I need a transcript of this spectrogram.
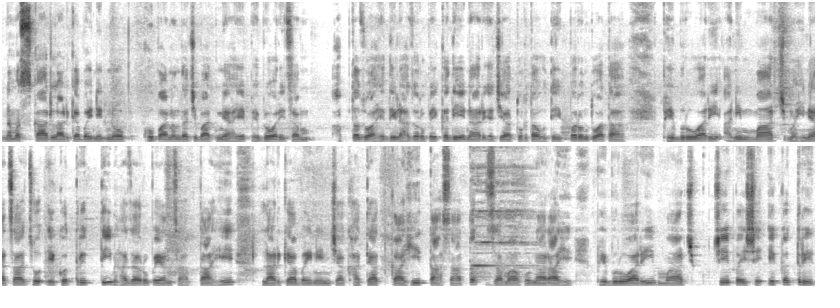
नमस्कार लाडक्या बहिणींनो. खूप आनंदाची बातमी आहे. फेब्रुवारीचा हप्ता जो आहे दीड हजार रुपये कधी येणार याची आतुरता होती. परंतु आता फेब्रुवारी आणि मार्च महिन्याचा जो एकत्रित तीन हजार रुपयांचा हप्ता आहे लाडक्या बहिणींच्या खात्यात काही तासातच जमा होणार आहे. फेब्रुवारी मार्चचे पैसे एकत्रित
